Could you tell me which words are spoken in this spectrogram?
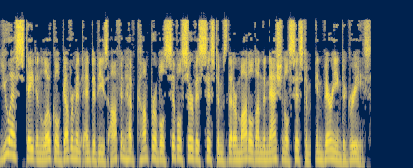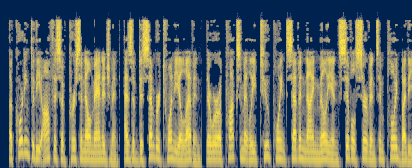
U.S. state and local government entities often have comparable civil service systems that are modeled on the national system, in varying degrees. According to the Office of Personnel Management, as of December 2011, there were approximately 2.79 million civil servants employed by the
